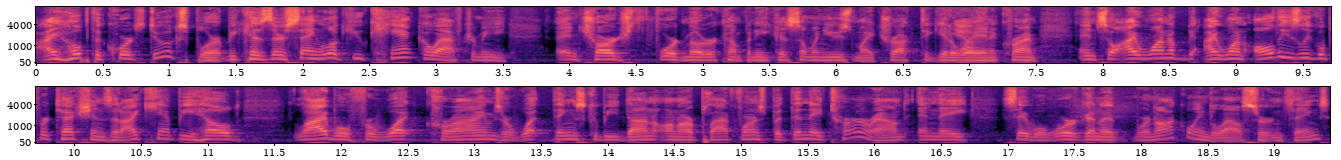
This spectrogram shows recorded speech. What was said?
I hope the courts do explore it because they're saying, look, you can't go after me and charge Ford Motor Company because someone used my truck to get away Yeah. in a crime. And so I want to. I want all these legal protections that I can't be held liable for what crimes or what things could be done on our platforms. But then they turn around and they say, well, we're gonna we're not going to allow certain things.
